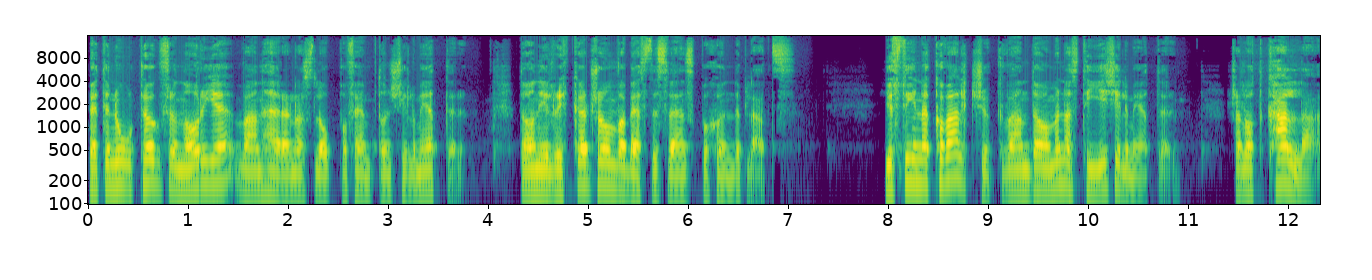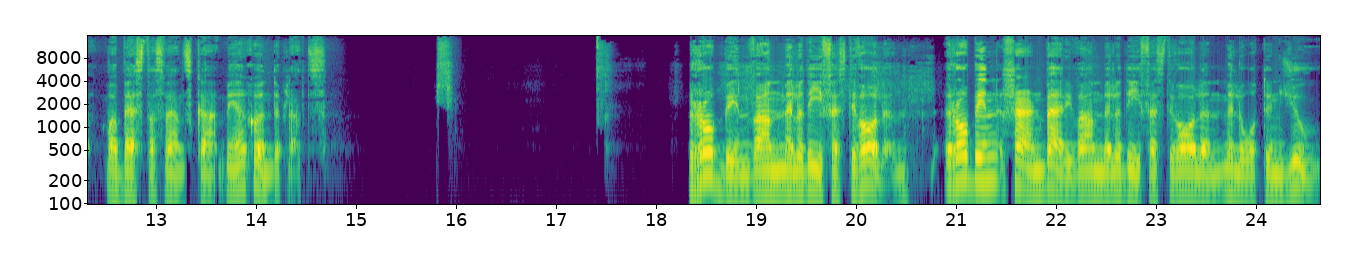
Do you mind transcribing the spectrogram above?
Petter Northug från Norge vann herrarnas lopp på 15 kilometer. Daniel Rickardsson var bäste svensk på sjunde plats. Justina Kowalczyk vann damernas 10 kilometer. Charlotte Kalla var bästa svenska med en sjunde plats. Robin vann Melodifestivalen. Robin Stjernberg vann Melodifestivalen med låten You.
